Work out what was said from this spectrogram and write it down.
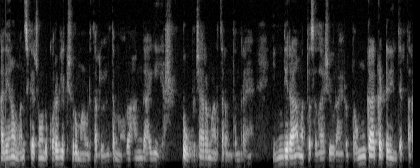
ಅದೇನೋ ಮನಸ್ಸಿಗೆ ಹಚ್ಕೊಂಡು ಕೊರಗ್ಲಿಕ್ಕೆ ಶುರು ಮಾಡ್ಬಿಡ್ತಾರೆ ಲಲಿತಮ್ಮನವರು. ಹಂಗಾಗಿ ಎಷ್ಟು ಉಪಚಾರ ಮಾಡ್ತಾರಂತಂದ್ರೆ ಇಂದಿರಾ ಮತ್ತು ಸದಾಶಿವರಾಯರು ಟೊಂಕ ಕಟ್ಟಿ ನಿಂತಿರ್ತಾರ.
